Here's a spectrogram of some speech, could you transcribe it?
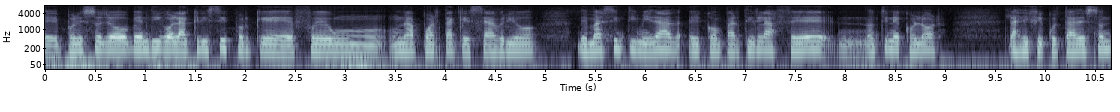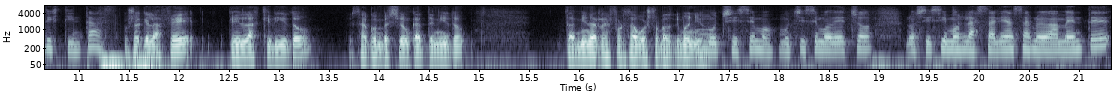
eh, por eso yo bendigo la crisis porque fue un- una puerta que se abrió de más intimidad. Eh, compartir la fe no tiene color. Las dificultades son distintas. O sea que la fe que él ha adquirido, esa conversión que ha tenido, también ha reforzado vuestro matrimonio. Muchísimo, muchísimo. De hecho, nos hicimos las alianzas nuevamente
